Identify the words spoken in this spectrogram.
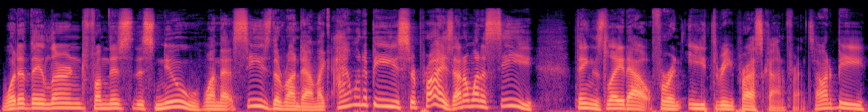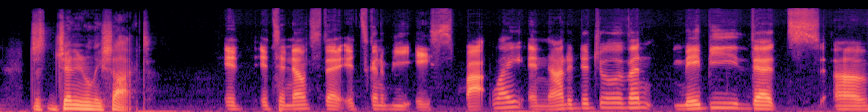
What have they learned from this this new one that sees the rundown? Like, I want to be surprised. I don't want to see things laid out for an E3 press conference. I want to be just genuinely shocked. It it's announced that it's going to be a spotlight and not a digital event. Maybe that's uh,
